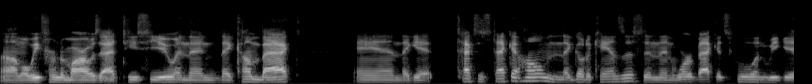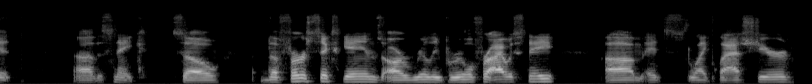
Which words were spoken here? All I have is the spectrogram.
um, a week from tomorrow is at TCU, and then they come back and they get Texas Tech at home, and they go to Kansas, and then we're back at school and we get uh, the Snake. So the first six games are really brutal for Iowa State. Um, it's like last year,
